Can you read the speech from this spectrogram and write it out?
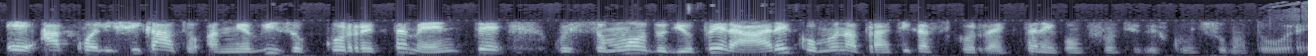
e ha qualificato a mio avviso correttamente questo modo di operare come una pratica scorretta nei confronti del consumatore.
